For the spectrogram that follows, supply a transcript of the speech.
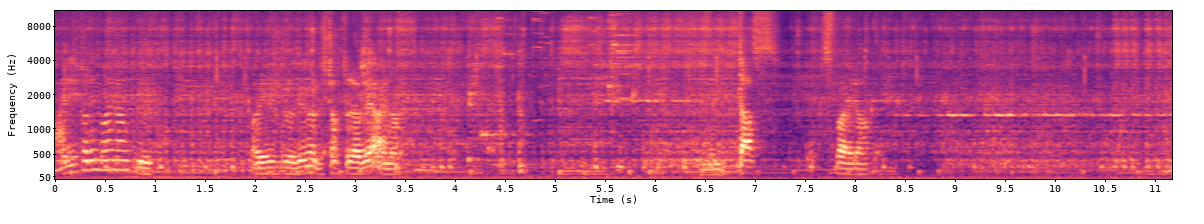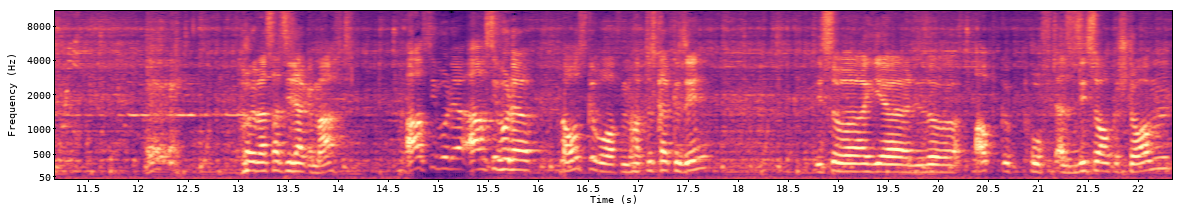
War nicht gerade meiner? Hm. Ich nicht schon gehört. Ich dachte, da wäre einer. Das zwei da. Was hat sie da gemacht? Ach, sie wurde, ach, sie wurde rausgeworfen. Habt ihr es gerade gesehen? Sie ist so hier, so abgepufft. Also sie ist so auch gestorben.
